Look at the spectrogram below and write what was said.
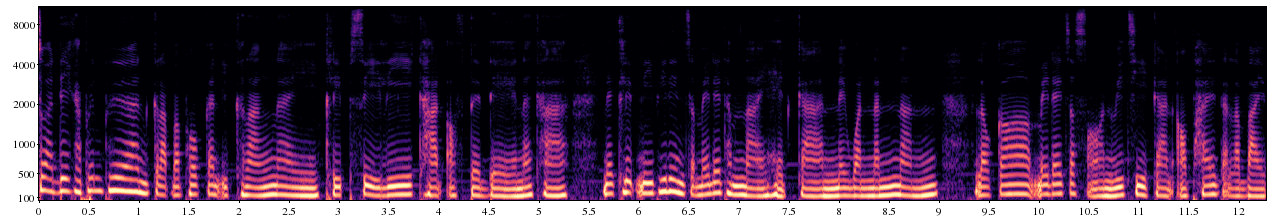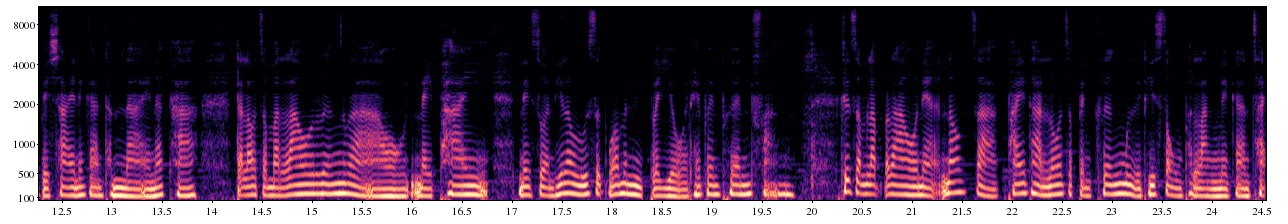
สวัสดีค่ะเพื่อนๆ กลับมาพบกันอีกครั้งในคลิปซีรีส์ Card of the Day นะคะ ในคลิปนี้พี่ดินจะไม่ได้ทำนายเหตุการณ์ในวันนั้นๆ แล้วก็ไม่ได้จะสอนวิธีการเอาไพ่แต่ละใบไปใช้ในการทำนายนะคะ แต่เราจะมาเล่าเรื่องราวในไพ่ในส่วนที่เรารู้สึกว่ามันมีประโยชน์ให้เพื่อนๆฟัง คือสำหรับเราเนี่ยนอกจากไพ่ทานโลจะเป็นเครื่องมือที่ทรงพลังในการใช้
